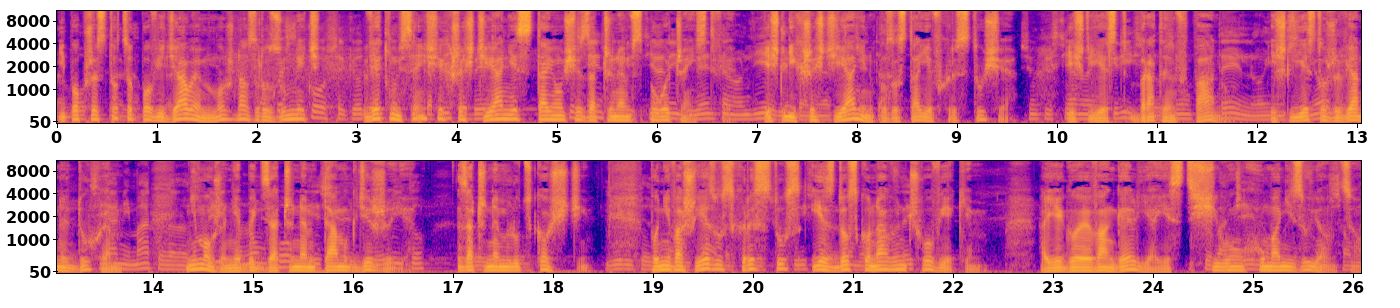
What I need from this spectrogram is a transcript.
I poprzez to, co powiedziałem, można zrozumieć, w jakim sensie chrześcijanie stają się zaczynem w społeczeństwie. Jeśli chrześcijanin pozostaje w Chrystusie, jeśli jest bratem w Panu, jeśli jest ożywiany duchem, nie może nie być zaczynem tam, gdzie żyje zaczynem ludzkości, ponieważ Jezus Chrystus jest doskonałym człowiekiem a jego Ewangelia jest siłą humanizującą.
